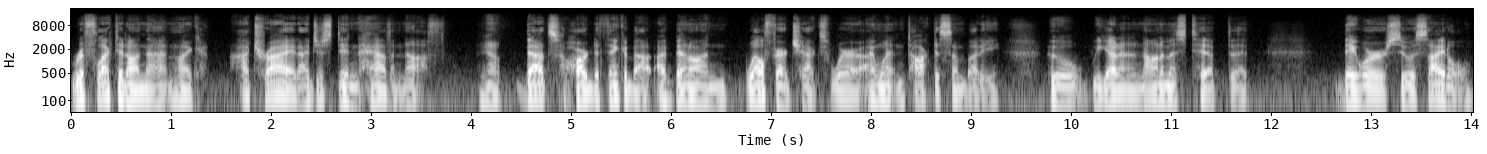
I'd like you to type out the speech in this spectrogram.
reflected on that and like, I tried. I just didn't have enough. Yeah. That's hard to think about. I've been on welfare checks where I went and talked to somebody who we got an anonymous tip that they were suicidal.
